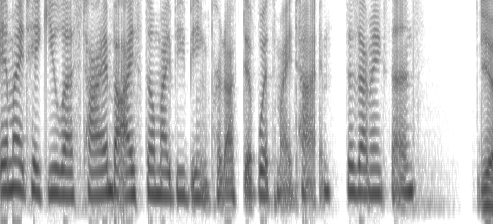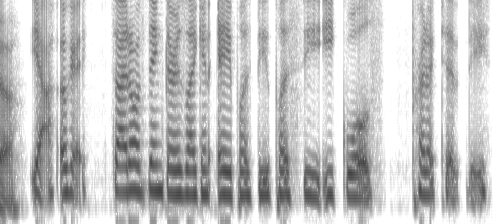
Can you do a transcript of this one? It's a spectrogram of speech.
it might take you less time, but I still might be being productive with my time. Does that make sense? Yeah. Yeah. Okay. So I don't think there's like an A plus B plus C equals productivity.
